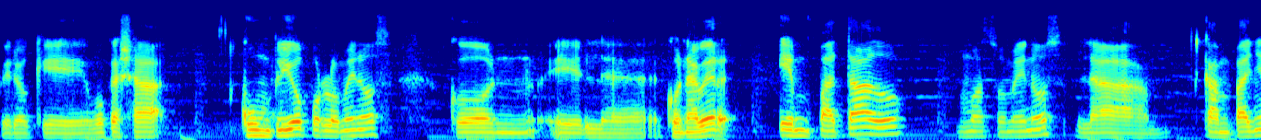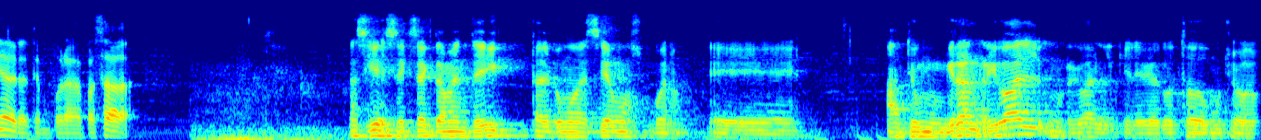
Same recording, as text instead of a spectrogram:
pero que Boca ya cumplió por lo menos con, el, eh, con haber empatado más o menos la campaña de la temporada pasada. Así es, exactamente. Y tal como decíamos, bueno, ante un gran rival, un rival que le había costado mucho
